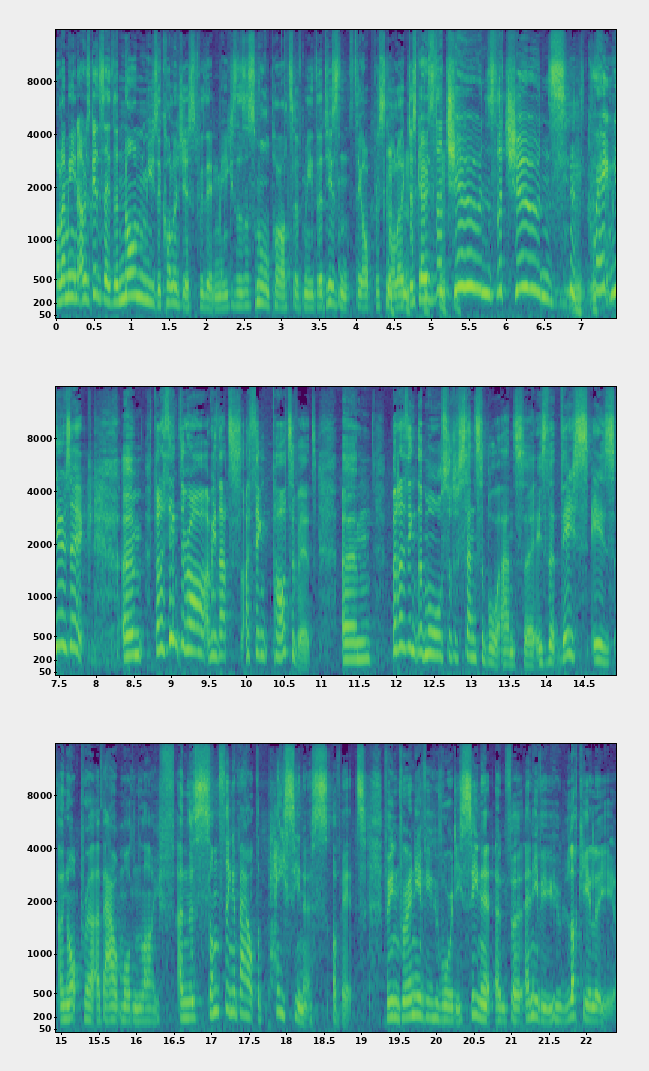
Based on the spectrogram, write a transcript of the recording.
Well, I mean, I was going to say the non-musicologist within me, because there's a small part of me that isn't the opera scholar, just goes, the tunes, the tunes, great music. Um, but I think there are, I mean, that's, I think, part of it. Um, but I think the more sort of sensible answer is that this is an opera about modern life, and there's something about the paciness of it. I mean, for any of you who've already seen it, and for any of you who luckily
